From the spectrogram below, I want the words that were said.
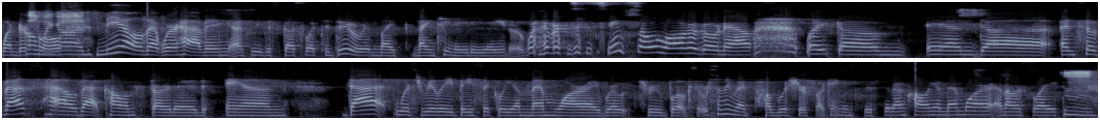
wonderful Oh meal that we're having as we discuss what to do in like 1988 or whatever. It just seems so long ago now. Like, um, and uh, and so that's how that column started, and that was really basically a memoir I wrote through books. It was something my publisher fucking insisted on calling a memoir, and I was like. Mm.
